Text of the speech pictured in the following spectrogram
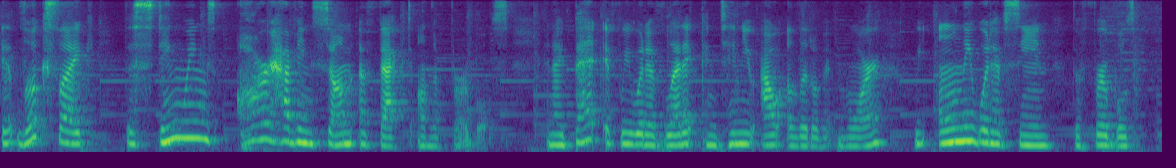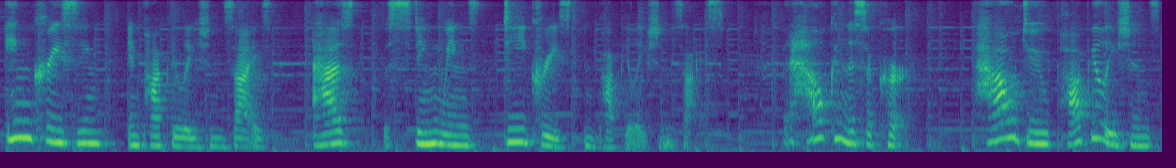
it looks like the stingwings are having some effect on the furbles. And I bet if we would have let it continue out a little bit more, we only would have seen the furbles increasing in population size as the stingwings decreased in population size. But how can this occur? How do populations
